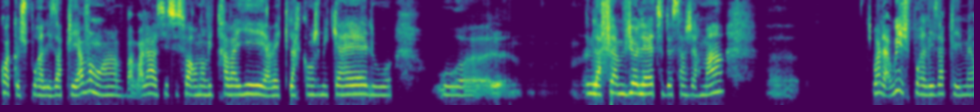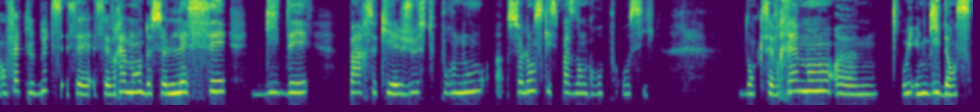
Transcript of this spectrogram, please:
quoi que je pourrais les appeler avant. Hein. Ben voilà, si ce soir on a envie de travailler avec l'archange Michael ou, ou euh, la flamme violette de Saint Germain. Euh, voilà, oui, je pourrais les appeler, mais en fait, le but, c'est vraiment de se laisser guider par ce qui est juste pour nous, euh, selon ce qui se passe dans le groupe aussi. Donc c'est vraiment, euh, oui, une guidance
